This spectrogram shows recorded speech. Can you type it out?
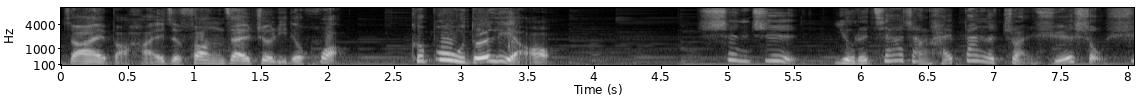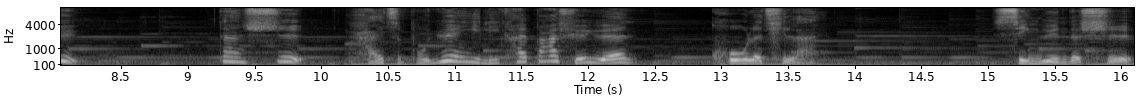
再把孩子放在这里的话，可不得了。甚至有的家长还办了转学手续，但是孩子不愿意离开巴学园，哭了起来。幸运的是，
